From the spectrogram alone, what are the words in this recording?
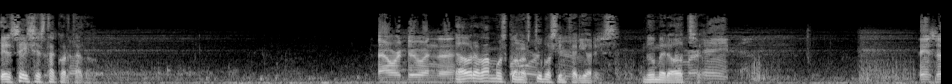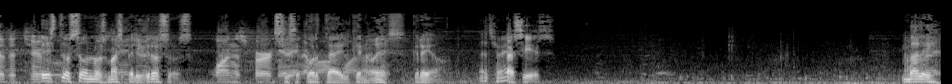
El 6 está cortado. Ahora vamos con los tubos inferiores. Número 8. Estos son los más peligrosos. Si se corta el que no es, creo. Así es. Vale.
